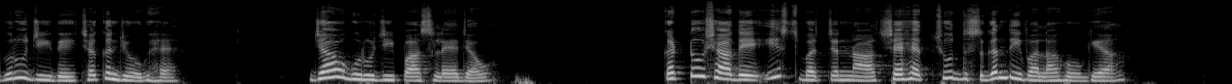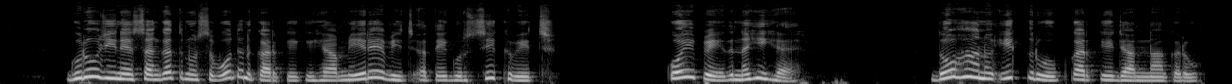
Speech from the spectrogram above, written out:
ਗੁਰੂ ਜੀ ਦੇ ਛਕਣਯੋਗ ਹੈ। ਜਾਓ ਗੁਰੂ ਜੀ ਪਾਸ ਲੈ ਜਾਓ। ਕੱਟੂ ਸ਼ਾਹ ਦੇ ਇਸ ਬਚਨ ਨਾਲ ਸ਼ਹਿਦ ਸ਼ੁੱਧ ਸੁਗੰਧੀ ਵਾਲਾ ਹੋ ਗਿਆ। ਗੁਰੂ ਜੀ ਨੇ ਸੰਗਤ ਨੂੰ ਸੰਬੋਧਨ ਕਰਕੇ ਕਿਹਾ, ਮੇਰੇ ਵਿੱਚ ਅਤੇ ਗੁਰਸਿੱਖ ਵਿੱਚ ਕੋਈ ਭੇਦ ਨਹੀਂ ਹੈ। ਦੋਹਾਂ ਨੂੰ ਇੱਕ ਰੂਪ ਕਰਕੇ ਜਾਣਨਾ ਕਰੋ।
